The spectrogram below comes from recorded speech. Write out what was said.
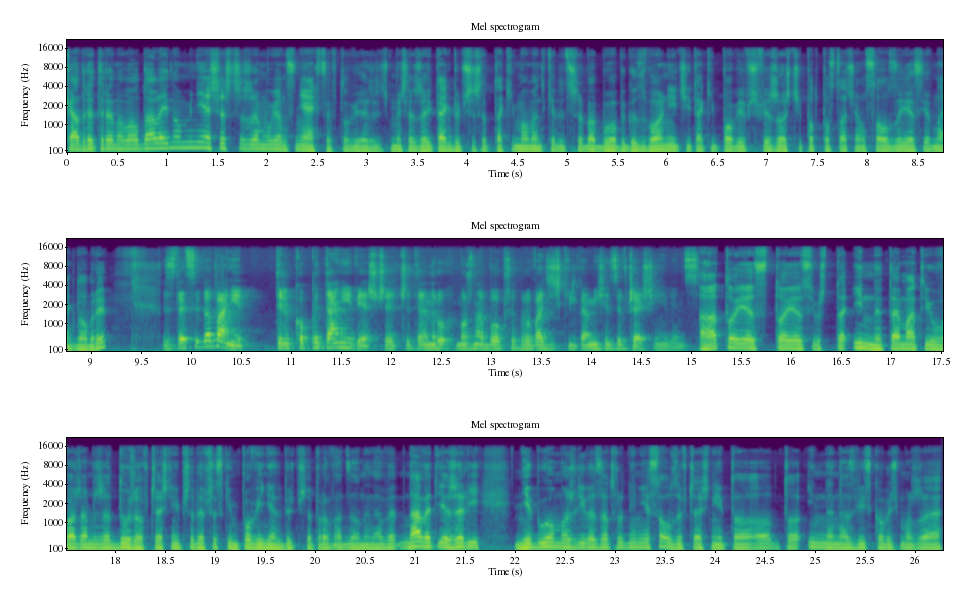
kadrę trenował dalej? No mnie się szczerze mówiąc nie chcę w to wierzyć. Myślę, że i tak by przyszedł taki moment, kiedy trzeba byłoby go zwolnić i taki powiew świeżości pod postacią Souzy jest jednak dobry. Zdecydowanie tylko pytanie, wiesz, czy, czy ten ruch można było przeprowadzić kilka miesięcy wcześniej, więc... A to jest, to jest już te inny temat i uważam, że dużo wcześniej przede wszystkim powinien być przeprowadzony. Nawet, nawet jeżeli nie było możliwe zatrudnienie Souzy wcześniej, to, to inne nazwisko, być może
